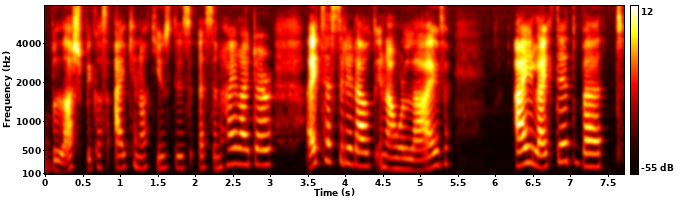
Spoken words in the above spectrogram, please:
blush because I cannot use this as an highlighter. I tested it out in our live. I liked it but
